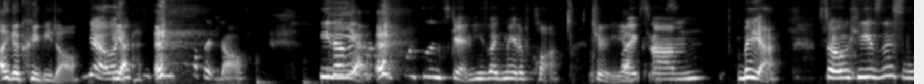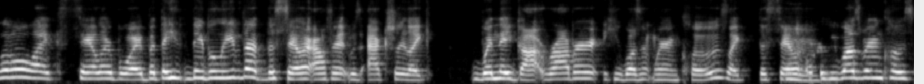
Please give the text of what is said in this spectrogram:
like a creepy doll. Yeah, like yeah. a puppet doll. He doesn't yeah. have porcelain skin. He's like made of cloth. True. Yes, like yes. um, but yeah, so he's this little like sailor boy, but they they believe that the sailor outfit was actually like when they got Robert, he wasn't wearing clothes. Like the sailor, mm. he was wearing clothes,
